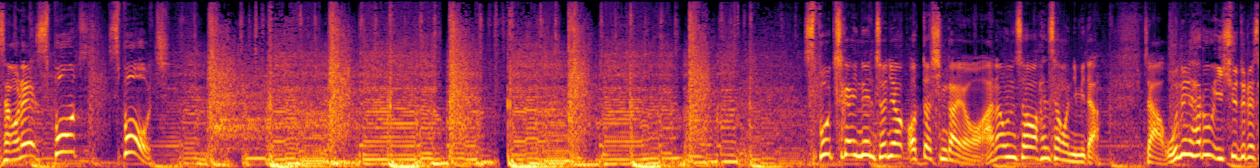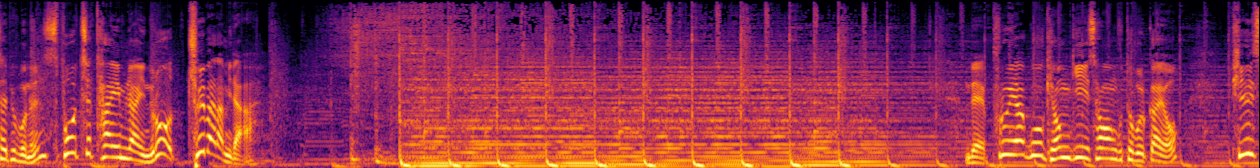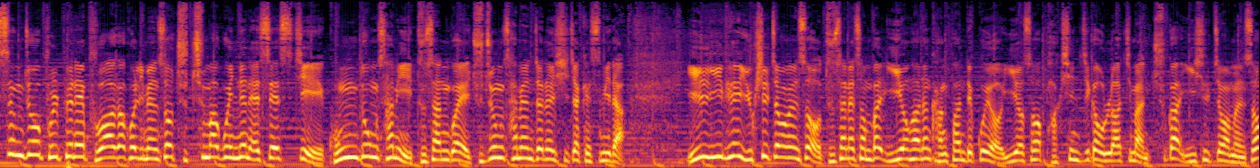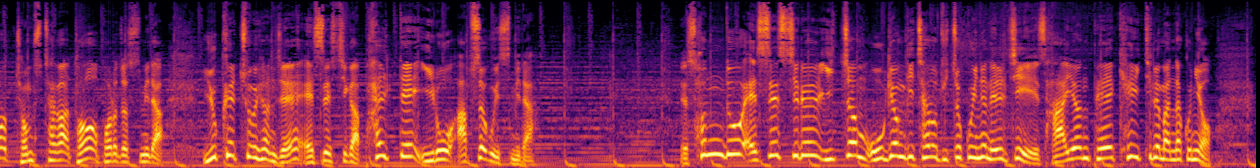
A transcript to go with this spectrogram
한상원의 스포츠 스포츠 스포츠가 있는 저녁 어떠신가요? 아나운서 한상원입니다. 자, 오늘 하루 이슈들을 살펴보는 스포츠 타임라인으로 출발합니다. 네, 프로야구 경기 상황부터 볼까요? 필승조 불펜에 부하가 걸리면서 주춤하고 있는 SSG 공동 3위 두산과의 주중 3연전을 시작했습니다. 1, 2회 6실점하면서 두산의 선발 이영하는 강판됐고요. 이어서 박신지가 올라왔지만 추가 2실점하면서 점수차가 더 벌어졌습니다. 6회 초 현재 SSG가 8대 2로 앞서고 있습니다. 네, 선두 SSG를 2.5경기 차로 뒤쫓고 있는 LG 4연패의 KT를 만났군요.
